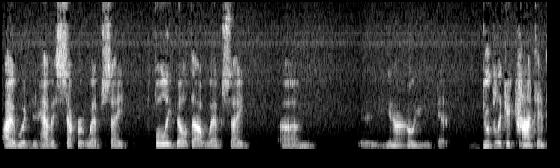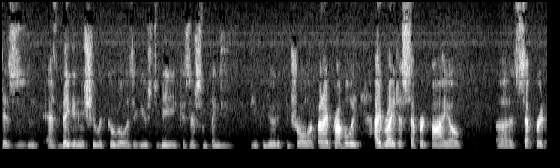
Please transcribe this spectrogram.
I would have a separate website, fully built out website. Um, you know, you get, duplicate content isn't as big an issue with Google as it used to be because there's some things you can do to control it. But I'd probably I'd write a separate bio, uh, separate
